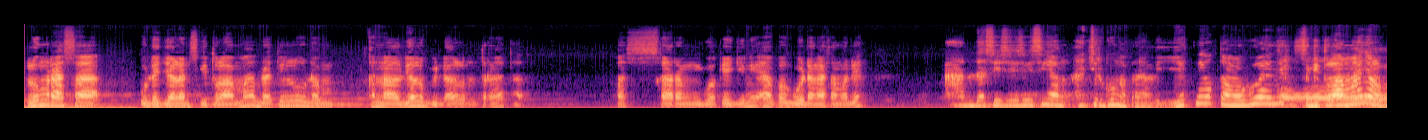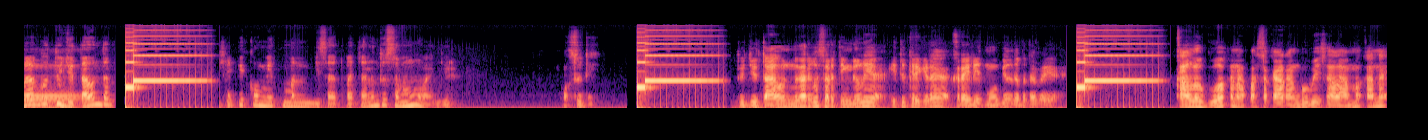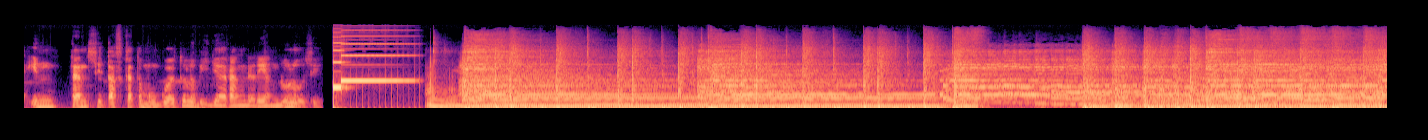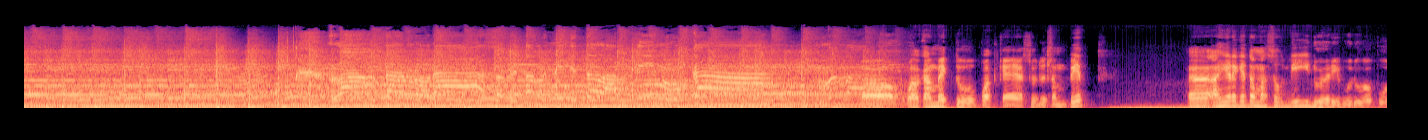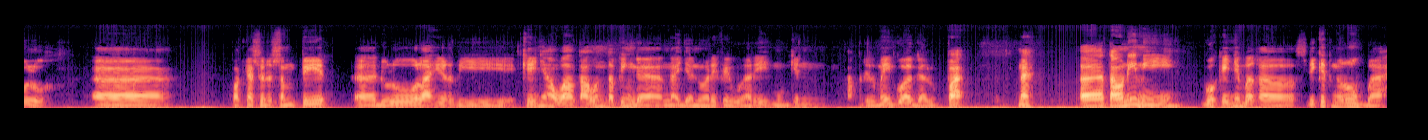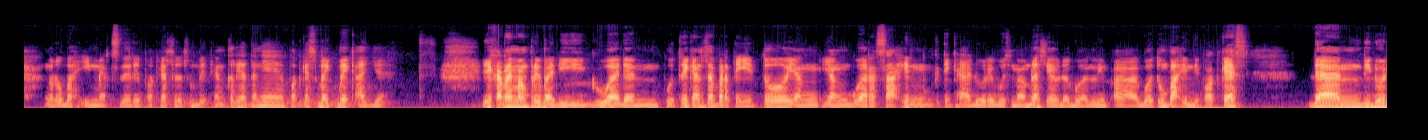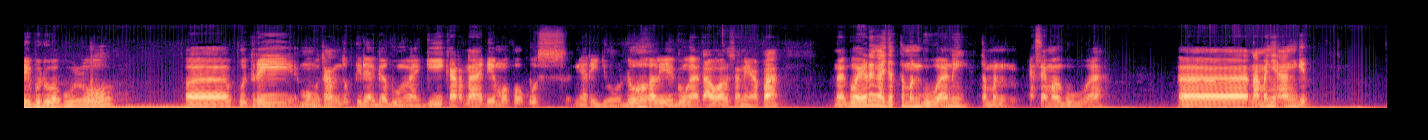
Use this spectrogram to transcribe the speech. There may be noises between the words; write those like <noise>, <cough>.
lu ngerasa udah jalan segitu lama berarti lu udah kenal dia lebih dalam ternyata pas sekarang gua kayak gini apa gua udah nggak sama dia ada sisi-sisi yang anjir gua nggak pernah lihat nih waktu sama gua anjir segitu lamanya loh padahal gua tujuh tahun tapi tapi komitmen di saat pacaran tuh semua anjir Maksudnya? 7 tahun, bentar gue searching dulu ya. Itu kira-kira kredit mobil dapat apa ya? Kalau gue kenapa sekarang gue bisa lama? Karena intensitas ketemu gue tuh lebih jarang dari yang dulu sih. Uh, welcome back to podcast Sudut Sempit. Uh, akhirnya kita masuk di 2020. Uh, podcast Sudut Sempit uh, dulu lahir di kayaknya awal tahun tapi nggak nggak Januari Februari, mungkin April Mei gue agak lupa. Nah uh, tahun ini gue kayaknya bakal sedikit ngerubah ngerubah image dari podcast Sudut Sempit yang kelihatannya podcast baik-baik aja. Ya karena emang pribadi gua dan Putri kan seperti itu yang yang gua rasain ketika 2019 ya udah lim- uh, gua tumpahin di podcast dan di 2020 uh, Putri memutuskan untuk tidak gabung lagi karena dia mau fokus nyari jodoh kali ya. Gua nggak tahu alasannya apa. Nah gua akhirnya ngajak teman gua nih teman SMA gua. Eh namanya Anggit.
